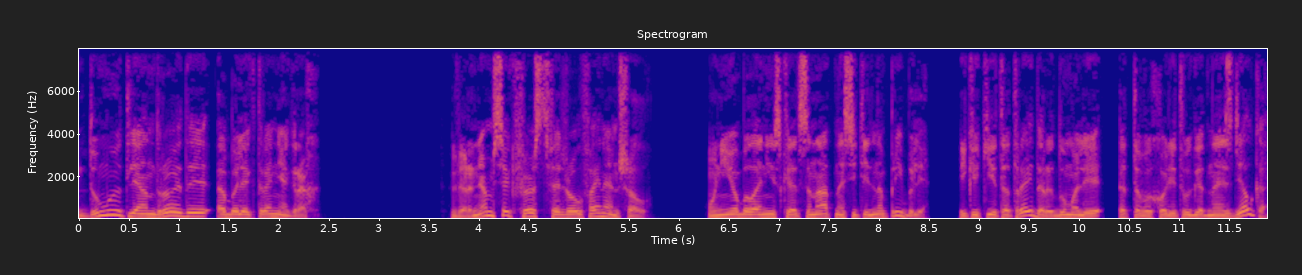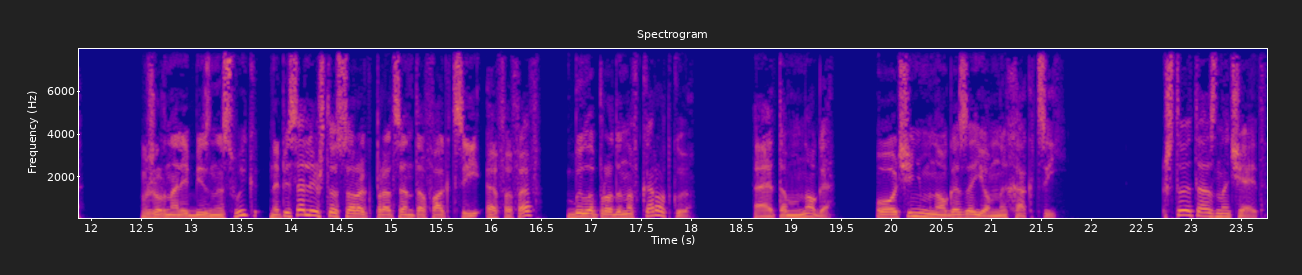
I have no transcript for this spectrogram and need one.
Думают ли андроиды об электронеграх? Вернемся к First Federal Financial. У нее была низкая цена относительно прибыли, и какие-то трейдеры думали, это выходит выгодная сделка? В журнале Business Week написали, что 40% акций FFF было продано в короткую. А это много, очень много заемных акций. Что это означает?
